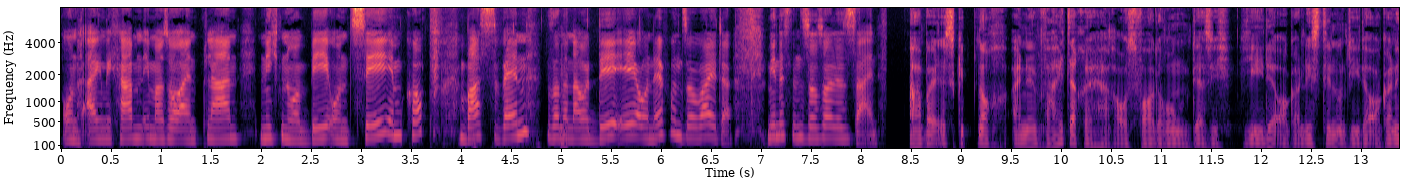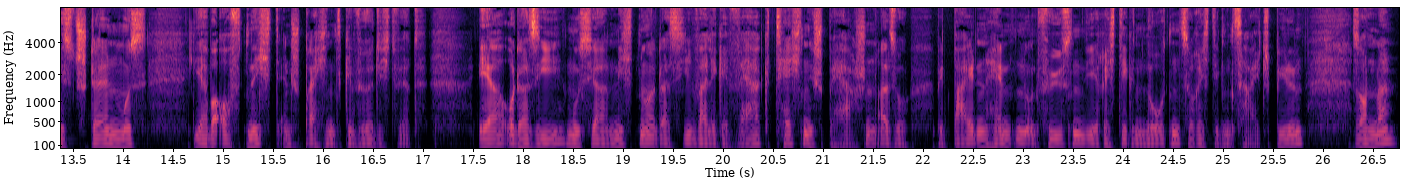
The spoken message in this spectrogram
Und eigentlich haben immer so einen Plan, nicht nur B und C im Kopf, was wenn, sondern auch D, E und F und so weiter. Mindestens so soll es sein. Aber es gibt noch eine weitere Herausforderung, der sich jede Organistin und jeder Organist stellen muss, die aber oft nicht entsprechend gewürdigt wird. Er oder sie muss ja nicht nur das jeweilige Werk technisch beherrschen, also mit beiden Händen und Füßen die richtigen Noten zur richtigen Zeit spielen, sondern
